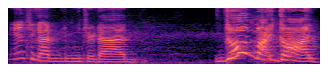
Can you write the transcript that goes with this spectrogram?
And she got to meet her dad. Oh my god!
